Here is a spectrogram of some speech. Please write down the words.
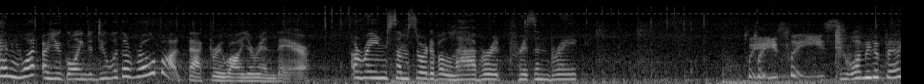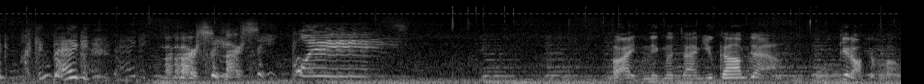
And what are you going to do with a robot factory while you're in there? Arrange some sort of elaborate prison break? Please, please. Do you want me to beg? I can beg. Mercy. Mercy. Please! All right, Enigma time you calm down. Get off the phone.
